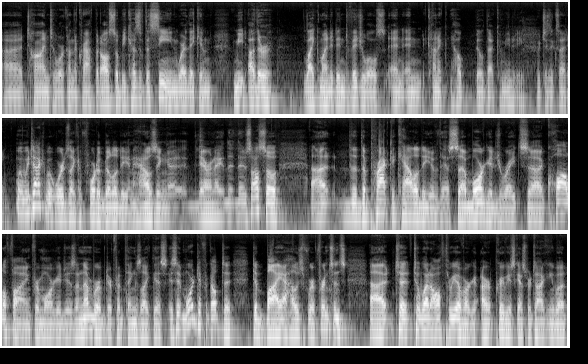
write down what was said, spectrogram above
uh, time to work on the craft, but also because of the scene where they can meet other like-minded individuals and and kind of help build that community, which is exciting. When we talk about words like affordability and housing, uh, Darren, I, th- there's also uh, the the practicality of this, uh, mortgage rates, uh, qualifying for mortgages, a number of different things like this. Is it more difficult to, to buy a house for, for instance, uh, to to what all three of our, our previous guests were talking about,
